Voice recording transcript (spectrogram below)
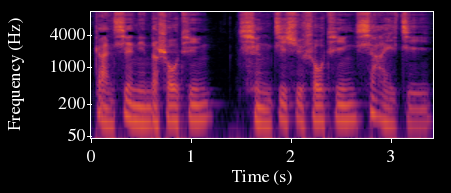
感谢您的收听，请继续收听下一集。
